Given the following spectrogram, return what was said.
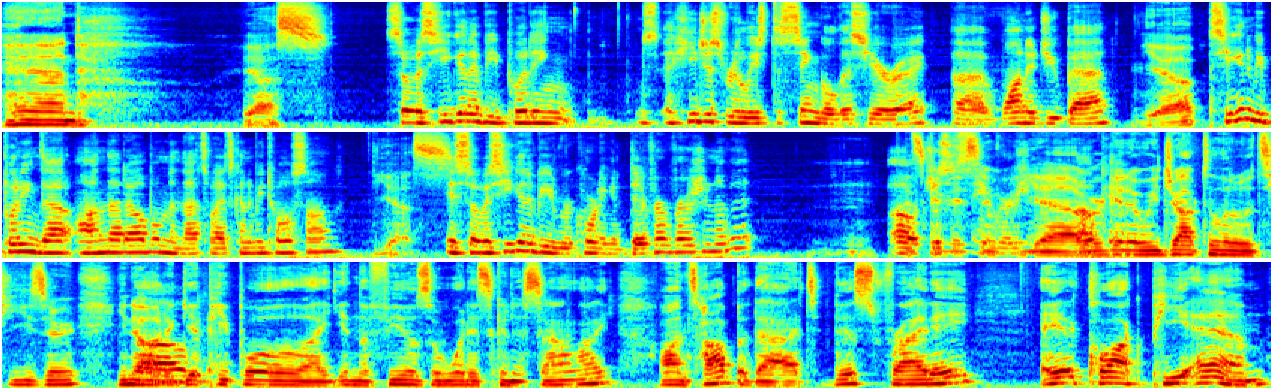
and yes, So is he gonna be putting? He just released a single this year, right? Uh, "Wanted You Bad." yep, Is he gonna be putting that on that album, and that's why it's gonna be 12 songs? yes. Is- So is he gonna be recording a different version of it? Oh, It's just the same version. Yeah, we're gonna we dropped a little teaser, you know, Oh, to get okay. people like in the feels of what it's gonna sound like. On top of that, this Friday, eight o'clock p.m.,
